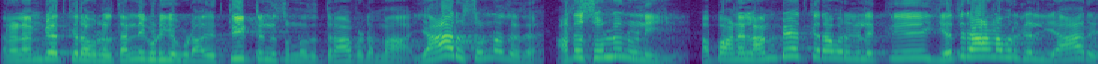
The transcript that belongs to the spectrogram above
அதனால அம்பேத்கர் அவர்கள் தண்ணி குடிக்க கூடாது தீட்டுன்னு சொன்னது திராவிடமா? யாரு சொன்னது அதை? அதை சொல்லணும் நீ. அப்ப ஆனால் அம்பேத்கர் அவர்களுக்கு எதிரானவர்கள் யாரு?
